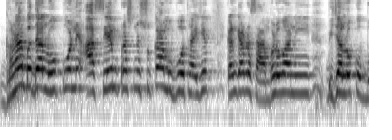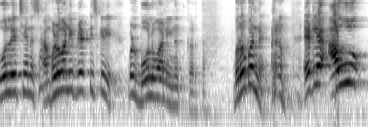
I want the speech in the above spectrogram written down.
ઘણા બધા લોકોને આ સેમ પ્રશ્ન શું કામ ઊભો થાય છે? કારણ કે આપણે સાંભળવાની, બીજા લોકો બોલે છે અને સાંભળવાની પ્રેક્ટિસ કરી પણ બોલવાની નથી કરતા. બરોબર ને? એટલે આવું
